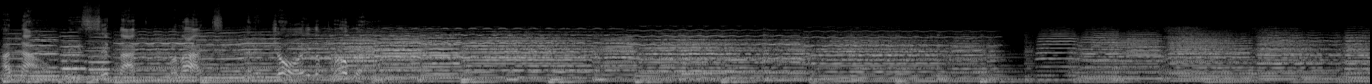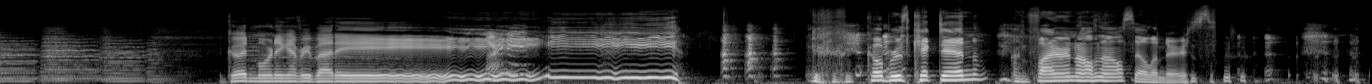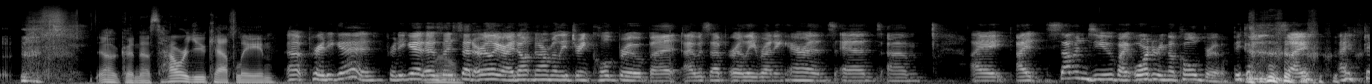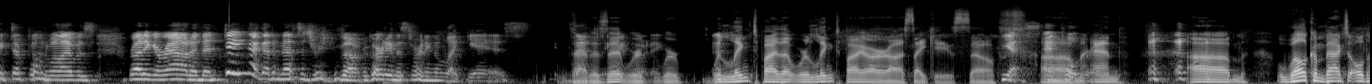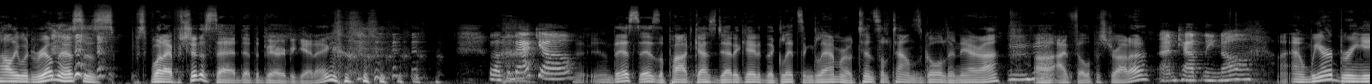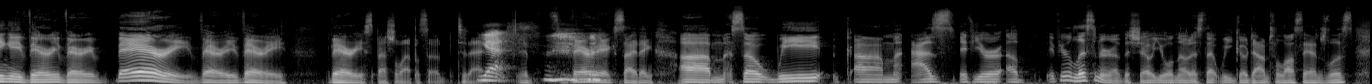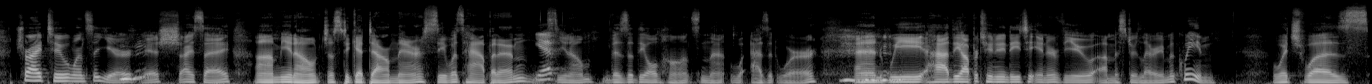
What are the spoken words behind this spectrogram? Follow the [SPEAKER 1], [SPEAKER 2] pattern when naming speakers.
[SPEAKER 1] And now, please sit back, relax, and enjoy the program.
[SPEAKER 2] Good morning, everybody. Cobra's kicked in. I'm firing on all cylinders. oh goodness, how are you, Kathleen?
[SPEAKER 3] Uh, pretty good, pretty good. As I said earlier, I don't normally drink cold brew, but I was up early running errands, and um, I I summoned you by ordering a cold brew because I I picked up one while I was running around, and then ding, I got a message from you about recording this morning. I'm like, yes,
[SPEAKER 2] that is it. We're we're we're linked by the we're linked by our uh, psyches. So
[SPEAKER 3] Yes, and cold brew.
[SPEAKER 2] and um, welcome back to Old Hollywood Realness is what I should have said at the very beginning.
[SPEAKER 3] welcome back, y'all.
[SPEAKER 2] This is a podcast dedicated to the glitz and glamour of Tinseltown's golden era.
[SPEAKER 3] Mm-hmm.
[SPEAKER 2] Uh, I'm Philip Estrada,
[SPEAKER 3] I'm Kathleen Null.
[SPEAKER 2] and we are bringing a very, very, very, very, very, very special episode today.
[SPEAKER 3] Yes.
[SPEAKER 2] it's very exciting. Um, so we, um, as if you're a if you're a listener of the show, you will notice that we go down to Los Angeles, try to once a year
[SPEAKER 3] Mm-hmm.
[SPEAKER 2] ish. I say, um, you know, just to get down there, see what's happening.
[SPEAKER 3] Yep.
[SPEAKER 2] You know, visit the old haunts and that, as it were. And we had the opportunity to interview uh, Mr. Larry McQueen, which was,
